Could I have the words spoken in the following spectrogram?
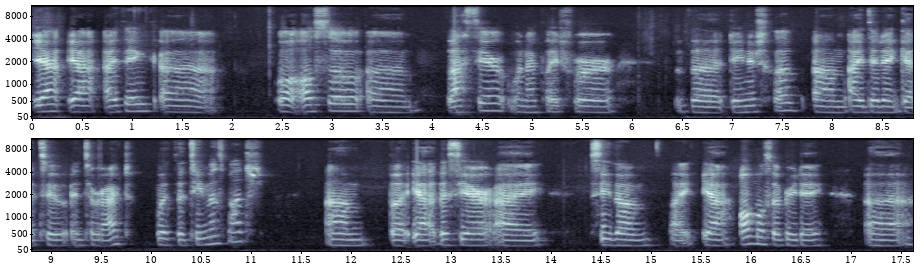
Yeah, yeah. I think, uh, well, also, um, last year when I played for the Danish club, um, I didn't get to interact with the team as much. Um, but yeah, this year I see them like yeah almost every day. Uh,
